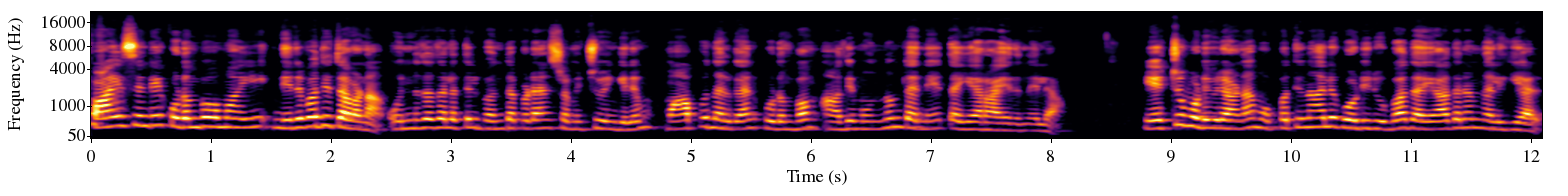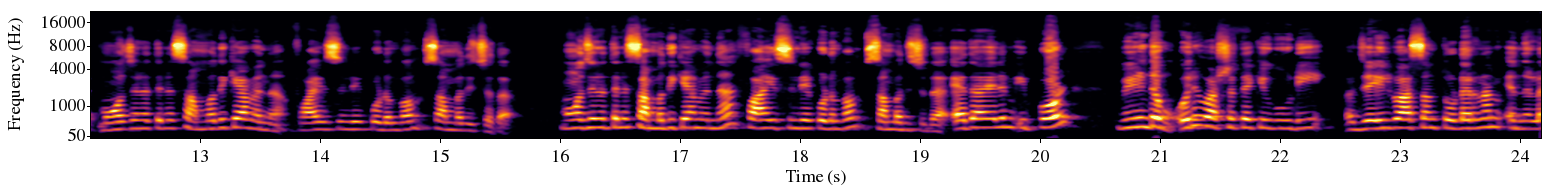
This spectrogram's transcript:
ഫായിസിന്റെ കുടുംബവുമായി നിരവധി തവണ ഉന്നതതലത്തിൽ ബന്ധപ്പെടാൻ ശ്രമിച്ചുവെങ്കിലും മാപ്പ് നൽകാൻ കുടുംബം ആദ്യമൊന്നും തന്നെ തയ്യാറായിരുന്നില്ല. ഏറ്റവും ഒടുവിലാണ് മുപ്പത്തിനാല് കോടി രൂപ ദയാധനം നൽകിയാൽ മോചനത്തിന് സമ്മതിക്കാമെന്ന് ഫായിസിന്റെ കുടുംബം സമ്മതിച്ചത്. മോചനത്തിന് സമ്മതിക്കാമെന്ന് ഫായിസിന്റെ കുടുംബം സമ്മതിച്ചത്. ഏതായാലും ഇപ്പോൾ വീണ്ടും ഒരു വർഷത്തേക്ക് കൂടി ജയിൽവാസം തുടരണം എന്നുള്ള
